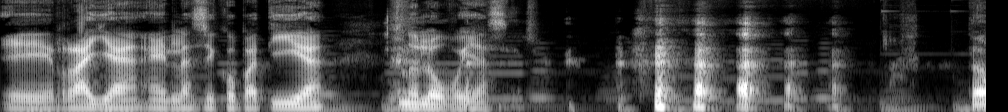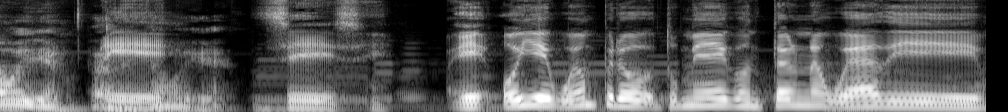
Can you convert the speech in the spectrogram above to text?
eh, raya en la psicopatía, no lo voy a hacer. Está muy bien, compadre, Eh, está muy bien. Sí, sí. Eh, oye, weón, pero tú me vas a contar una weá de,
